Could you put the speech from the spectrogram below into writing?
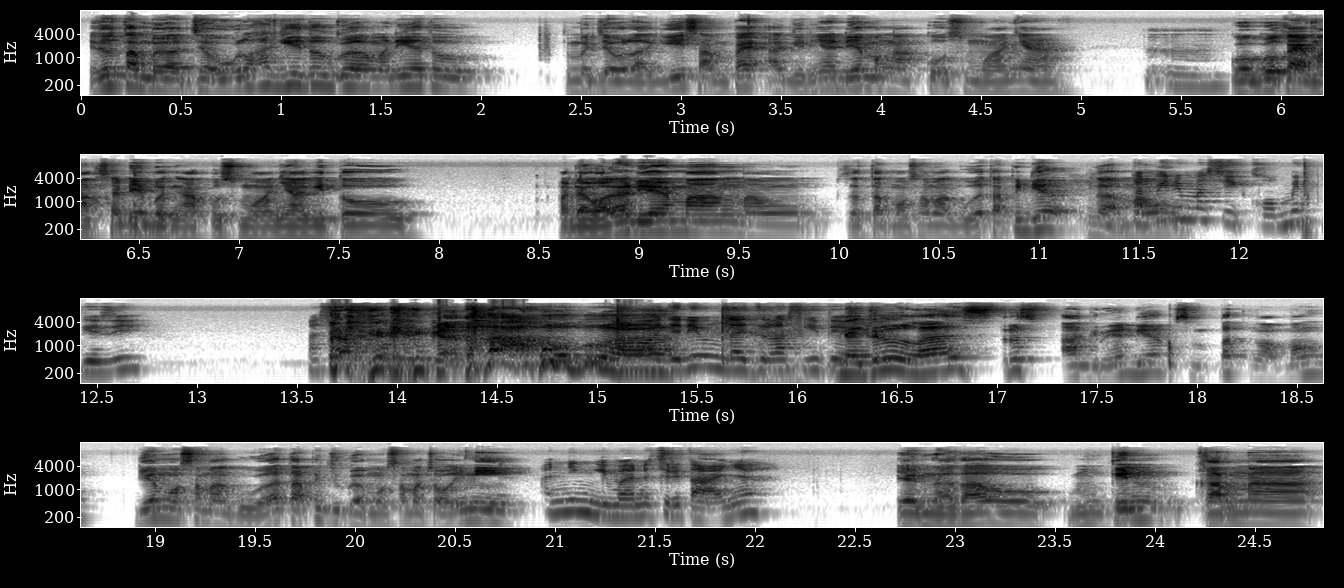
itu tambah jauh lagi tuh gua sama dia tuh tambah jauh lagi sampai akhirnya dia mengaku semuanya Mm-mm. gue gue kayak maksa dia buat ngaku semuanya gitu pada awalnya dia emang mau tetap mau sama gue tapi dia nggak mau Tapi ini masih komit gak sih? Masih nggak tahu gue oh, jadi nggak jelas gitu ya? nggak jelas terus akhirnya dia sempet ngomong dia mau sama gue tapi juga mau sama cowok ini Anjing gimana ceritanya? Ya nggak tahu mungkin karena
